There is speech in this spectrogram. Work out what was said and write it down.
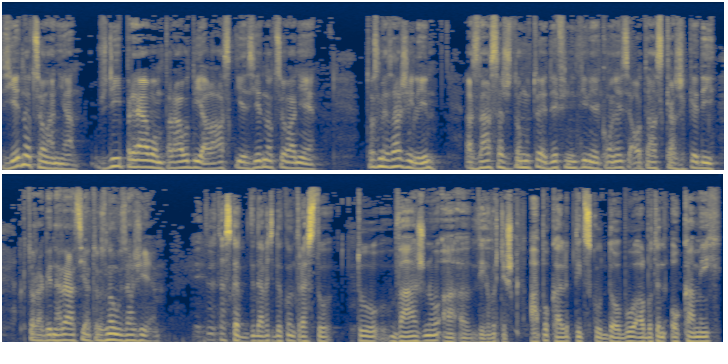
zjednocovania. Vždy prejavom pravdy a lásky je zjednocovanie to sme zažili a zdá sa, že tomuto je definitívne koniec a otázka, že kedy, ktorá generácia to znovu zažije. Je tu otázka, dávate do kontrastu tú vážnu a vy hovoríte apokalyptickú dobu alebo ten okamih e,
